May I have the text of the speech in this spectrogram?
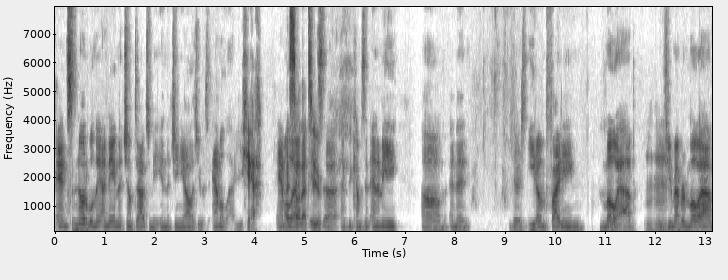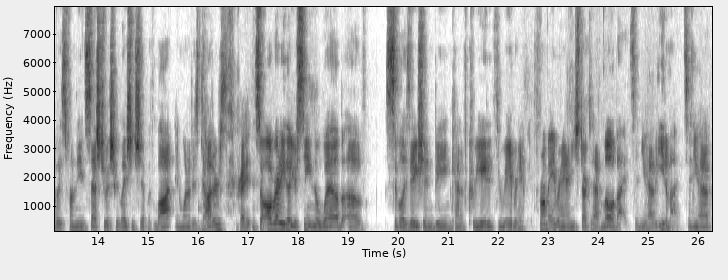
And some notable na- a name that jumped out to me in the genealogy was Amalek. Yeah. Amalek I saw that too. Is, uh, becomes an enemy, um, and then there's Edom fighting Moab. hmm And if you remember, Moab is from the incestuous relationship with Lot and one of his daughters. Right. And so already, though, you're seeing the web of civilization being kind of created through Abraham. From Abraham, you start to have Moabites, and you have Edomites, and you have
